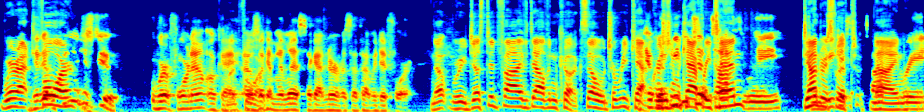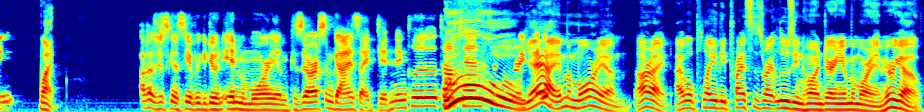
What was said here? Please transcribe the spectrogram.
We're at did four. It, what did we just do? We're at four now. Okay, We're I was looking at my list. I got nervous. I thought we did four. Nope, we just did five. Dalvin Cook. So to recap, when Christian we get to McCaffrey top ten, Three, when D'Andre Swift nine. Three, What? I was just gonna see if we could do an in memoriam because there are some guys I didn't include in the top ten. Ooh, pretty yeah, good. in memoriam. All right, I will play the Price is Right losing horn during in memoriam. Here we go.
